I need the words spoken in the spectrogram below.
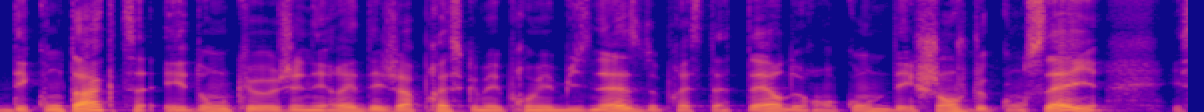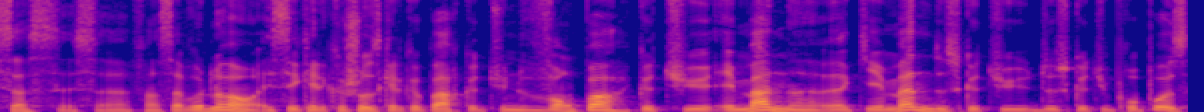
des contacts, et donc euh, générer déjà presque mes premiers business de prestataires, de rencontres, d'échanges, de conseils. Et ça, ça, enfin, ça vaut de l'or. Et c'est quelque chose quelque part que tu ne vends pas, que tu émanes, euh, qui émane de ce que tu, de ce que tu proposes.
